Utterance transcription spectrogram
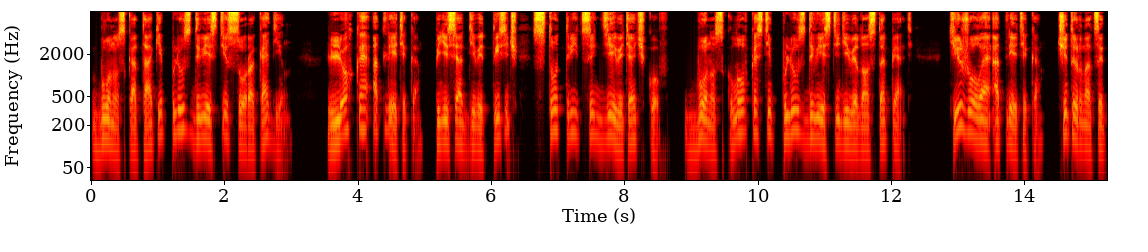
Бонус к атаке плюс 241. Легкая атлетика. 59 139 очков. Бонус к ловкости плюс 295. Тяжелая атлетика. 14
